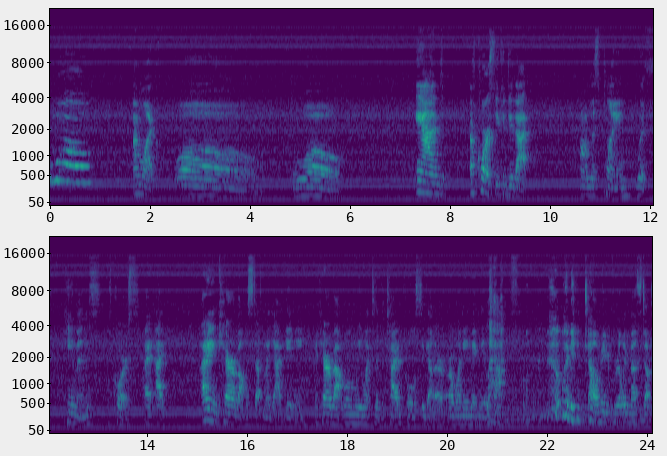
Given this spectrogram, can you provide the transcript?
Whoa. I'm like, whoa, whoa. And of course, you could do that on this plane with humans. Of course, I, I, I don't even care about the stuff my dad gave me. I care about when we went to the tide pools together, or when he made me laugh. when he'd tell me really messed up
